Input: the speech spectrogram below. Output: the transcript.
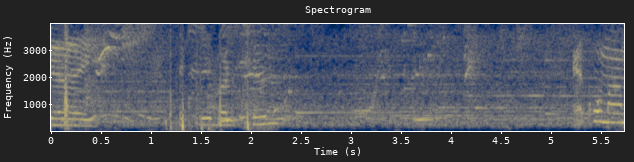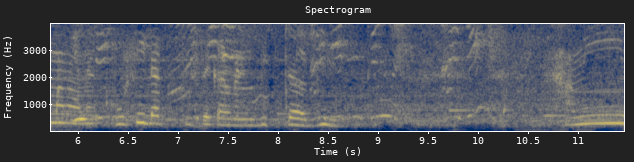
গাই পাচ্ছেন? এখন আমার অনেক খুশি লাগতেছে কারণ আমি মিস্টার বিস্ট আমি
